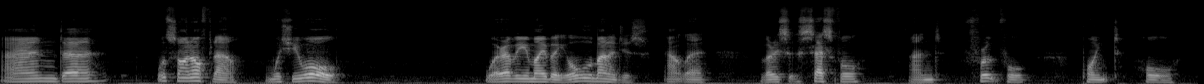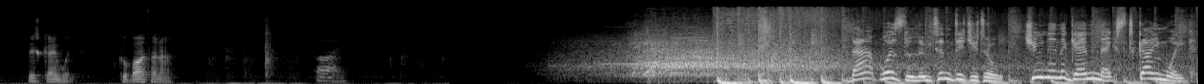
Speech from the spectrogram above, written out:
And uh, we'll sign off now wish you all, wherever you may be, all the managers out there, a very successful and fruitful point haul this game week. Goodbye for now. Bye. That was Luton Digital. Tune in again next game week.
